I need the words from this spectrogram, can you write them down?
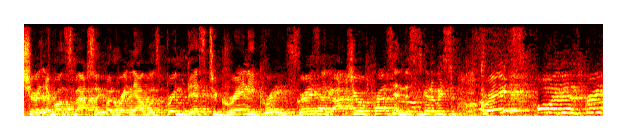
Sure, everyone smash the like button right now. Let's bring this to Granny Grace. Grace, I got you a present. This is gonna be so- Grace? Oh my goodness, Grace!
